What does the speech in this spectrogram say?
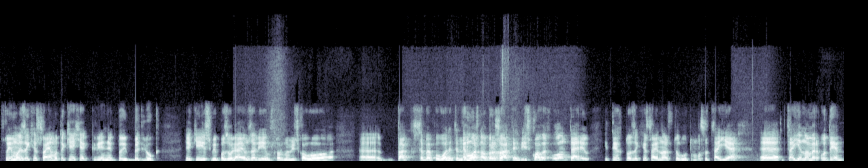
стоїмо і захищаємо таких, як він, як той бедлюк, який собі дозволяє взагалі в сторону військового е, так себе поводити. Не можна ображати військових, волонтерів і тих, хто захищає наш тилу, тому що це є, е, це є номер один.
